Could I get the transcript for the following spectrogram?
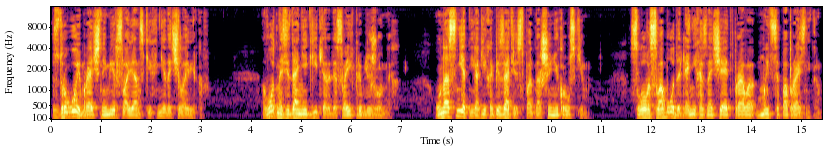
с другой – мрачный мир славянских недочеловеков. Вот назидание Гитлера для своих приближенных. У нас нет никаких обязательств по отношению к русским. Слово «свобода» для них означает право мыться по праздникам.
